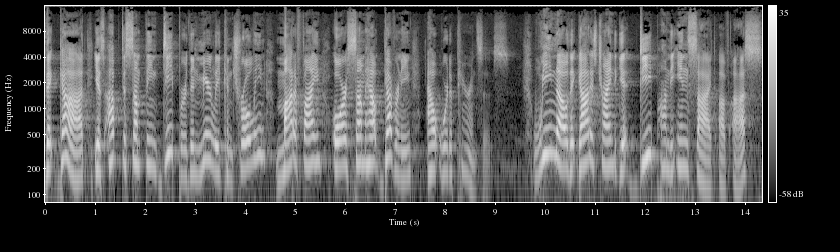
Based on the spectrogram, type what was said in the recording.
that God is up to something deeper than merely controlling, modifying, or somehow governing outward appearances. We know that God is trying to get deep on the inside of us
